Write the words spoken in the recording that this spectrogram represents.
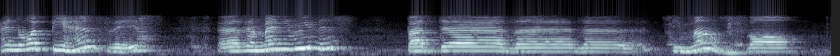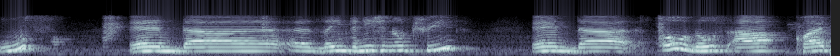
And what behind this, uh, there are many reasons, but uh, the, the demand for wood and uh, uh, the international trade and uh, all those are quite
